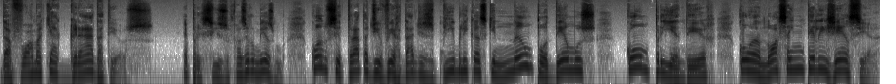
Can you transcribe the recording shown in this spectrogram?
da forma que agrada a Deus. É preciso fazer o mesmo quando se trata de verdades bíblicas que não podemos compreender com a nossa inteligência.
